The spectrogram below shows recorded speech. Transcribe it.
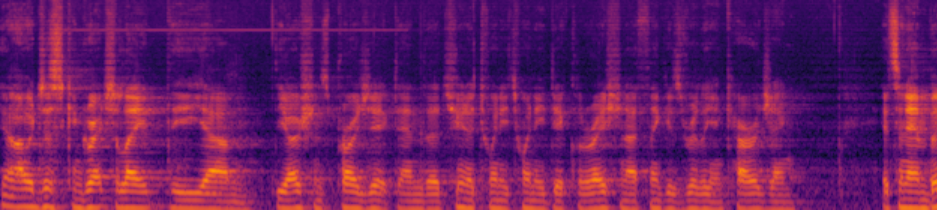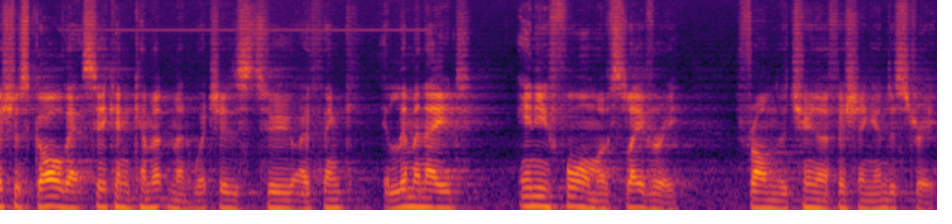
Yeah, I would just congratulate the, um, the Oceans Project and the Tuna 2020 declaration, I think is really encouraging. It's an ambitious goal, that second commitment, which is to, I think, eliminate any form of slavery from the tuna fishing industry.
